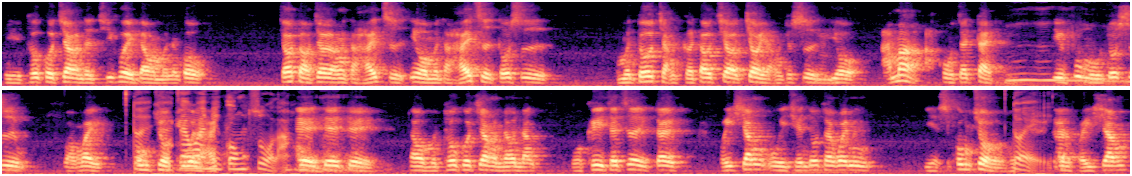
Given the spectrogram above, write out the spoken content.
也透过这样的机会，让我们能够教导教养的孩子，因为我们的孩子都是。我们都讲格道教教养，就是有阿嬷阿公在带的，嗯，因为父母都是往外工作，在外面工作了。对对对，那我们透过这样，然后呢，我可以在这里在回乡，我以前都在外面也是工作，对，在回乡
